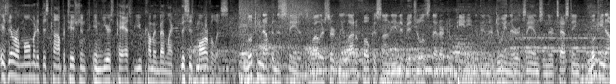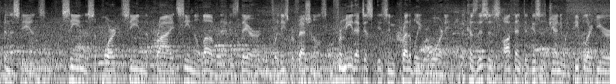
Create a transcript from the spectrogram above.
is there a moment at this competition in years past where you've come and been like, this is marvelous? Looking up in the stands, while there's certainly a lot of focus on the individuals that are competing and they're doing their exams and their testing, looking up in the stands, seeing the support, seeing the pride, seeing the love that is there for these professionals, for me, that just is incredibly rewarding because this is authentic, this is genuine. People are here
